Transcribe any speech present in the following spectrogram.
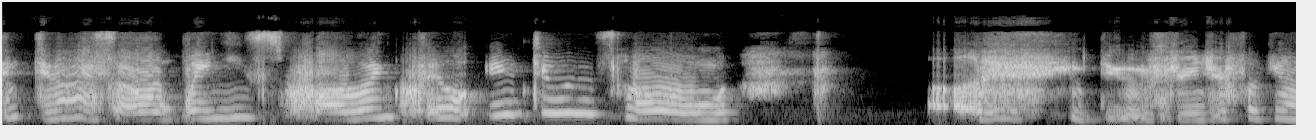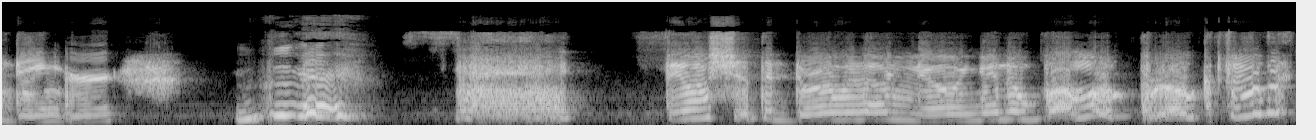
into his home when he's following Phil into his home. Uh, dude, stranger fucking danger. Phil shut the door without knowing, and Obama broke through the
